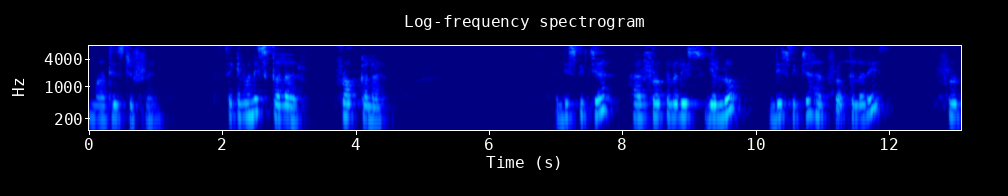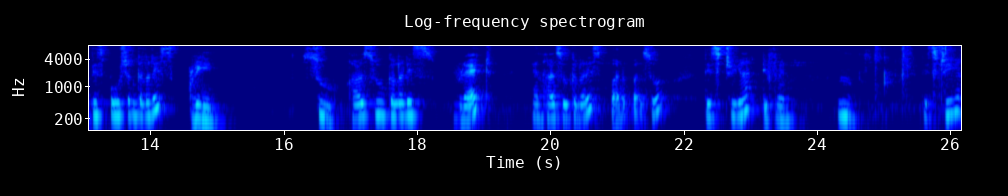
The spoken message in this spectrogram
mouth is different. Second one is color. Frog color. In this picture, her frog color is yellow. In this picture, her frog color is for this portion color is green. Shoe her shoe color is red and her shoe color is purple. So these three are different. Hmm. these three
